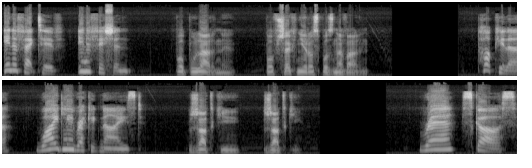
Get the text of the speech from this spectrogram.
ineffective, inefficient, Popularny, powszechnie rozpoznawalny. Popular, widely recognized, Rzadki, rzadki. rare, scarce,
